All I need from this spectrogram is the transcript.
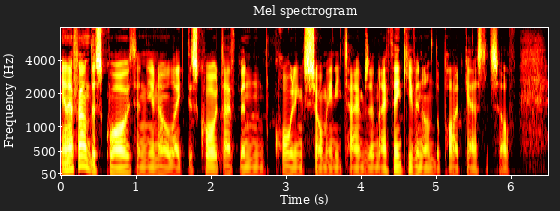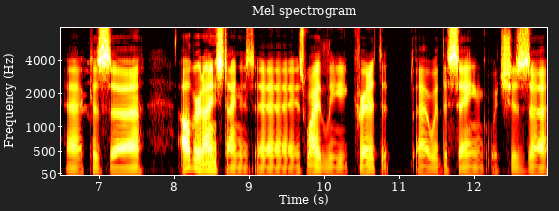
and I found this quote, and you know, like this quote I've been quoting so many times, and I think even on the podcast itself, because uh, Albert Einstein is uh, is widely credited uh, with the saying, which is uh,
